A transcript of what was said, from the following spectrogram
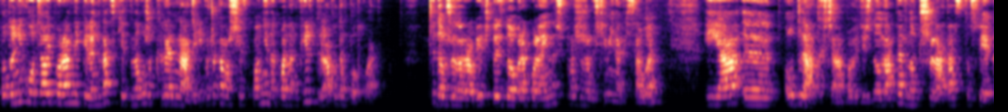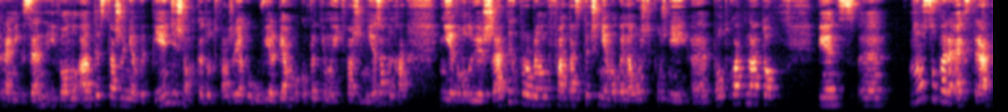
Po toniku całej porannej pielęgnacji, kiedy nałożę krem na dzień poczekam aż się wchłonie, nakładam filtry, a potem podkład. Czy dobrze to robię? Czy to jest dobra kolejność? Proszę, żebyście mi napisały. I ja y, od lat chciałam powiedzieć, no na pewno 3 lata stosuję kremik Zen Iwonu antystarzeniowy 50 do twarzy. Ja go uwielbiam, bo kompletnie mojej twarzy nie zapycha, nie powoduje żadnych problemów. Fantastycznie mogę nałożyć później e, podkład na to, więc e, no super ekstra.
